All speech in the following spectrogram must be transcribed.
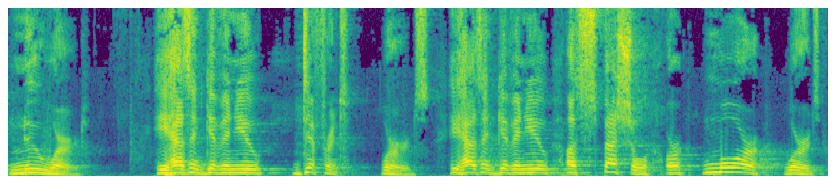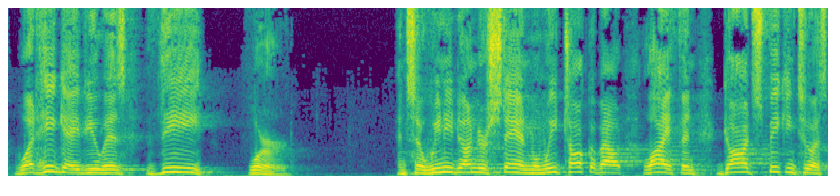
new word. He hasn't given you different words. He hasn't given you a special or more words. What He gave you is the Word. And so we need to understand when we talk about life and God speaking to us,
